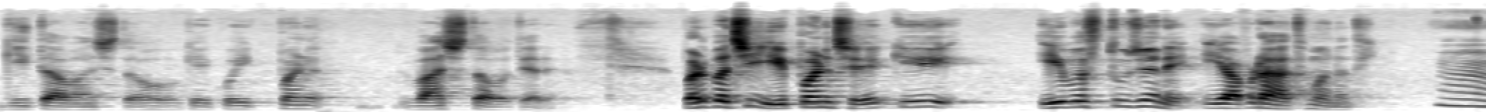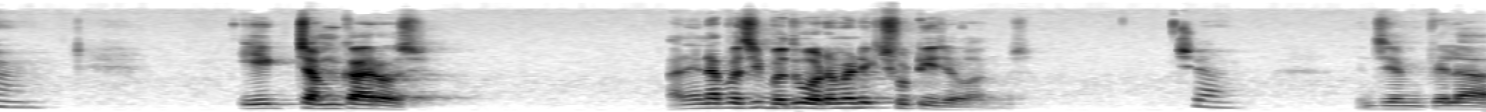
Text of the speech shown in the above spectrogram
ગીતા વાંચતા હો કે કોઈક પણ વાંચતા હો ત્યારે. પણ પછી એ પણ છે કે એ વસ્તુ છે ને એ આપણા હાથમાં નથી. એ એક ચમકારો છે. અને એના પછી બધું ઓટોમેટિક છૂટી જવાનું છે. જેમ પેલા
